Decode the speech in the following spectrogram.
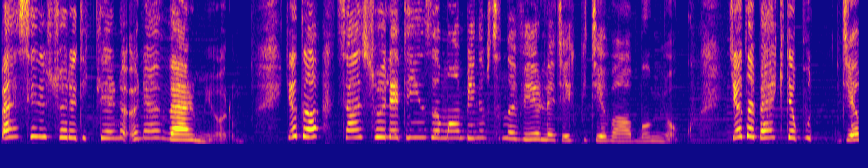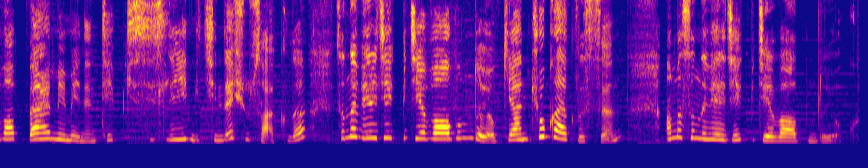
Ben senin söylediklerine önem vermiyorum. Ya da sen söylediğin zaman benim sana verilecek bir cevabım yok. Ya da belki de bu cevap vermemenin, tepkisizliğin içinde şu saklı. Sana verecek bir cevabım da yok. Yani çok haklısın ama sana verecek bir cevabım da yok.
